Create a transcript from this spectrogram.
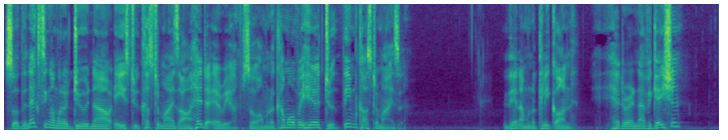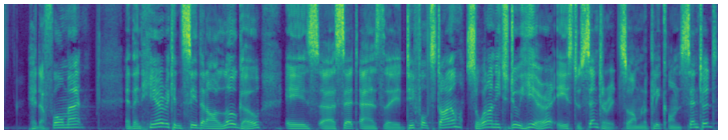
So the next thing I'm going to do now is to customize our header area. So I'm going to come over here to theme customizer. Then I'm going to click on header and navigation, header format. And then here we can see that our logo is uh, set as the default style. So what I need to do here is to center it. So I'm going to click on centered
